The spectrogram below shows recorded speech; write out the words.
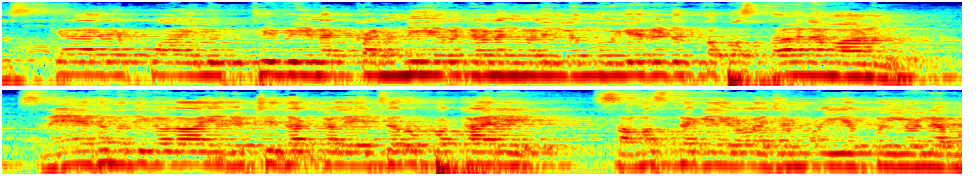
നിസ്കാരപ്പായിൽ ഉറ്റുവീണ കണ്ണീർ ഗണങ്ങളിൽ നിന്ന് ഉയരെടുത്ത പ്രസ്ഥാനമാണ് സ്നേഹനദികളായ രക്ഷിതാക്കളെ ചെറുപ്പക്കാരെ സമസ്ത കേരള ജംഇയ്യത്തുൽ ഉലമ.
